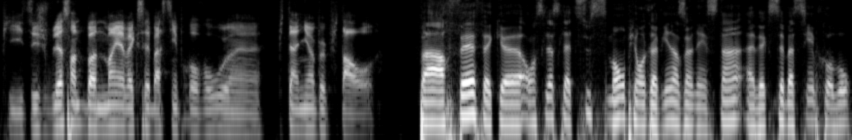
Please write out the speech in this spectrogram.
Puis je vous laisse en de bonne main avec Sébastien Provost, euh, puis Tania un peu plus tard. Parfait. Fait que, on se laisse là-dessus, Simon, puis on revient dans un instant avec Sébastien Provo.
